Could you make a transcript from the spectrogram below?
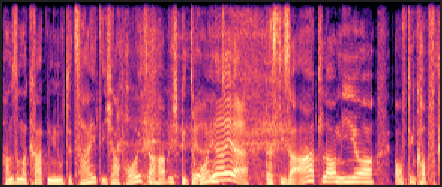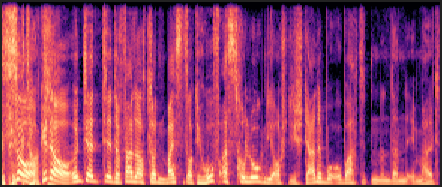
haben Sie mal gerade eine Minute Zeit? Ich habe heute, habe ich geträumt, Ja, ja. dass dieser Adler mir auf den Kopf gepickt so, hat. genau. Und da, da waren auch dann meistens auch die Hofastrologen, die auch die Sterne beobachteten und dann eben halt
